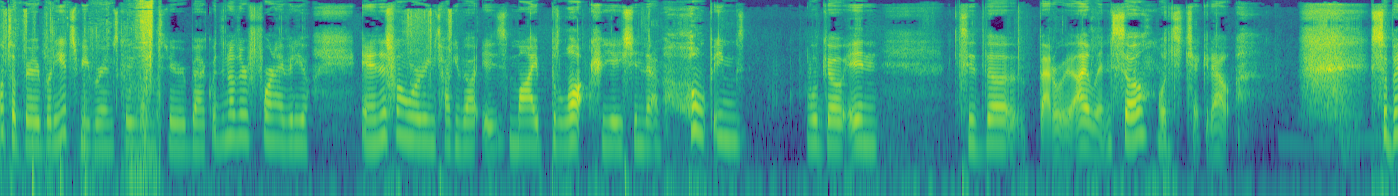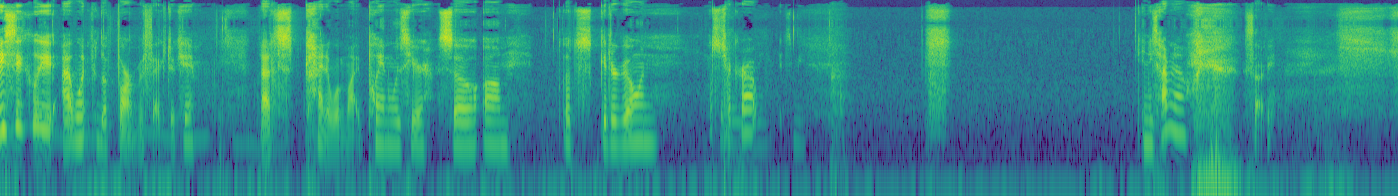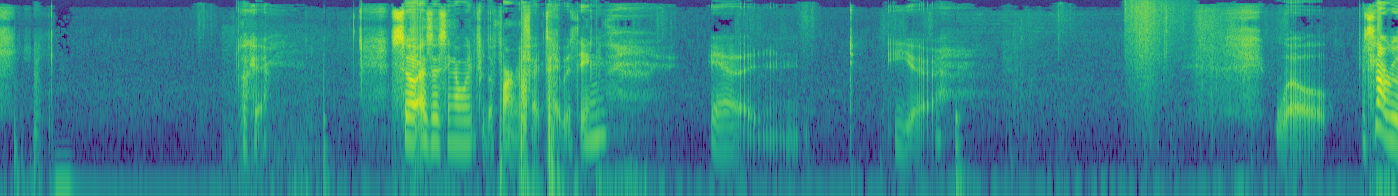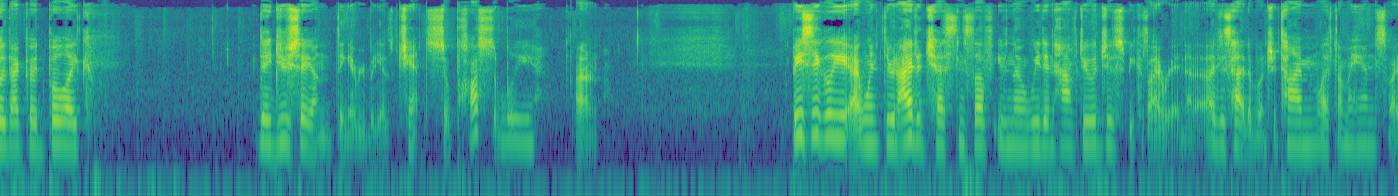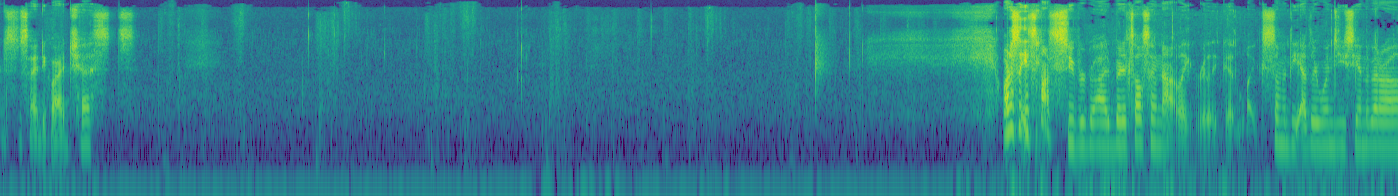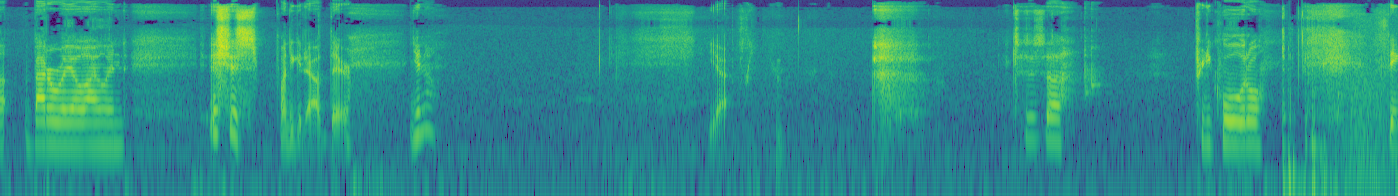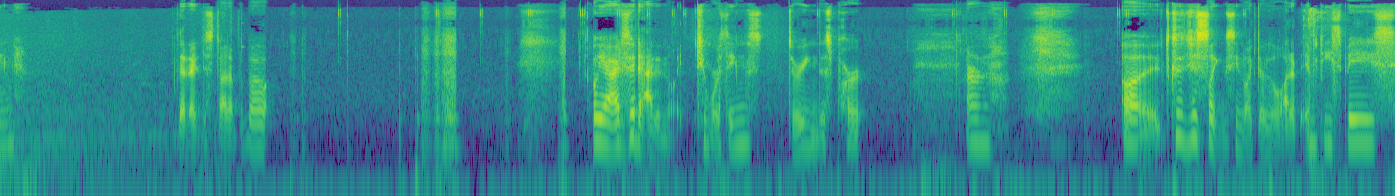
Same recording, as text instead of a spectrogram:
What's up everybody, it's me Brandon Clayton and today we're back with another Fortnite video and in this one we're going to be talking about is my block creation that I'm hoping will go in to the Battle Royale Island. So let's check it out. So basically I went for the farm effect, okay? That's kind of what my plan was here. So um, let's get her going. Let's check her out. Anytime now. Sorry. Okay. So as I was saying, I went for the farm effect type of thing, and yeah. Well, it's not really that good, but like they do say on the thing everybody has a chance, so possibly I don't know. Basically, I went through and I had a chest and stuff, even though we didn't have to, just because I ran out. I just had a bunch of time left on my hands, so I just decided to go add chests. Honestly, it's not super bad, but it's also not like really good. Like some of the other ones you see on the battle battle royale island. It's just fun to get out there, you know. Yeah. This is a pretty cool little thing that I just thought up about. Oh yeah, I just had to add in like two more things during this part. I don't know. Uh, because it just like seemed like there was a lot of empty space.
